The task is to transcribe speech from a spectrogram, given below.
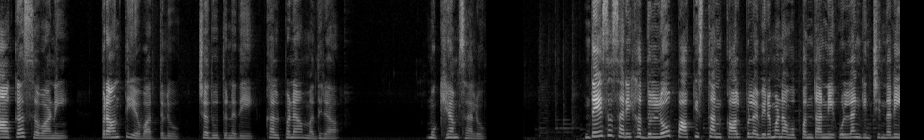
ఆకాశవాణి ప్రాంతీయ వార్తలు చదువుతున్నది కల్పన మధిర. ముఖ్యాంశాలు. దేశ సరిహద్దుల్లో పాకిస్తాన్ కాల్పుల విరమణ ఒప్పందాన్ని ఉల్లంఘించిందని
